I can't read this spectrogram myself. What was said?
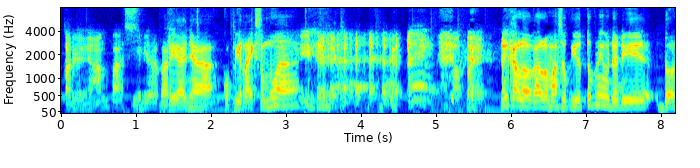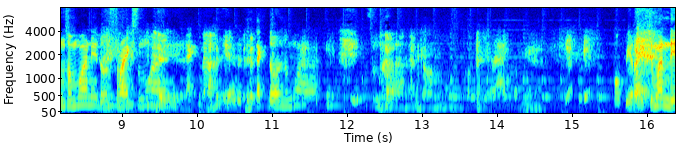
karyanya ampas. Iya, karyanya copyright semua. Iya. Apa ya? Nih kalau kalau masuk YouTube nih udah di down semua nih, down strike semua. nih. Take down Iya, ya. udah di take down semua. Sembarangan kalau ngomong copyright. Copyright cuman di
